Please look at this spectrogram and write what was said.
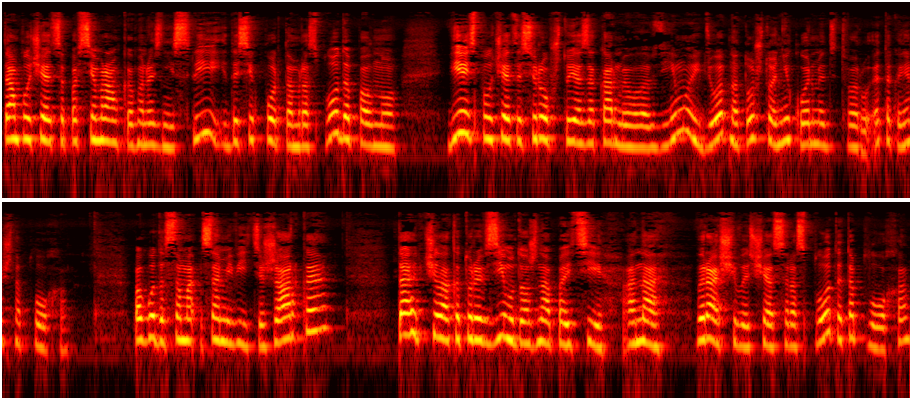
там, получается, по всем рамкам разнесли, и до сих пор там расплода полно. Весь, получается, сироп, что я закармливала в зиму, идет на то, что они кормят детвору. Это, конечно, плохо. Погода, сама, сами видите, жаркая. Та пчела, которая в зиму должна пойти, она выращивает сейчас расплод. Это плохо,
